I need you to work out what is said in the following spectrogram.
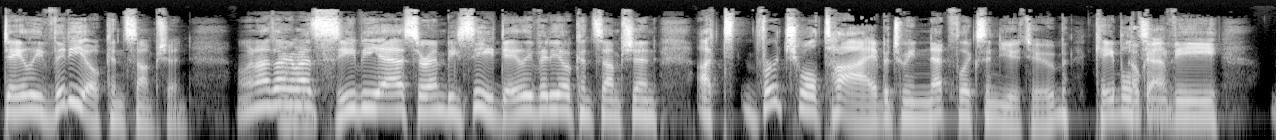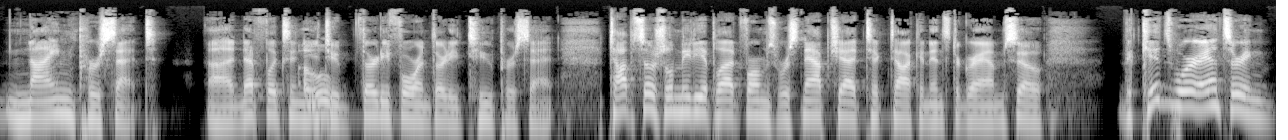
daily video consumption. We're not talking about CBS or NBC. Daily video consumption, a t- virtual tie between Netflix and YouTube. Cable Okay. TV, nine percent. Uh, Netflix and Oh. YouTube, 34 and 32%. Top social media platforms were Snapchat, TikTok, and Instagram. So the kids were answering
